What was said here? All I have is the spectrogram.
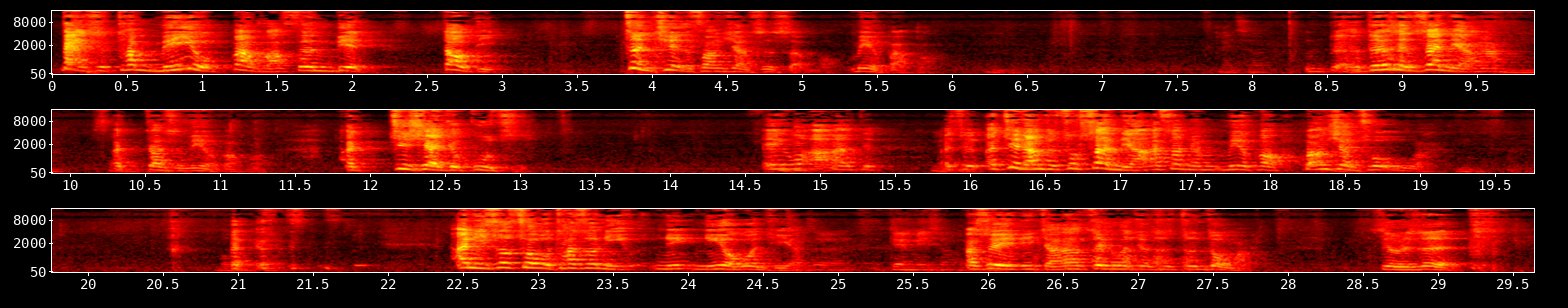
但是他没有办法分辨到底正确的方向是什么，没有办法。人很善良啊，啊，但是没有办法，啊，接下来就固执。哎，我啊，这啊这啊这两者做善良啊，善良没有办法，方向错误啊。啊，你说错误，他说你你你有问题啊。啊，所以你讲到最后就是尊重嘛，是不是？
